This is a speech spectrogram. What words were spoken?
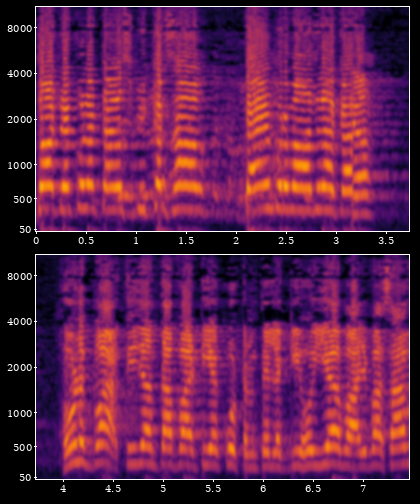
ਤੁਹਾਡੇ ਕੋਲ ਟਾਈਮ ਸਪੀਕਰ ਸਾਹਿਬ, ਟਾਈਮ ਬਰਬਾਦ ਨਾ ਕਰਿਆ ਹੁਣ ਭਾਰਤੀ ਜਨਤਾ ਪਾਰਟੀ ਇਹ ਘੁੱਟਣ ਤੇ ਲੱਗੀ ਹੋਈ ਆ ਬਾਜਵਾ ਸਾਹਿਬ।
